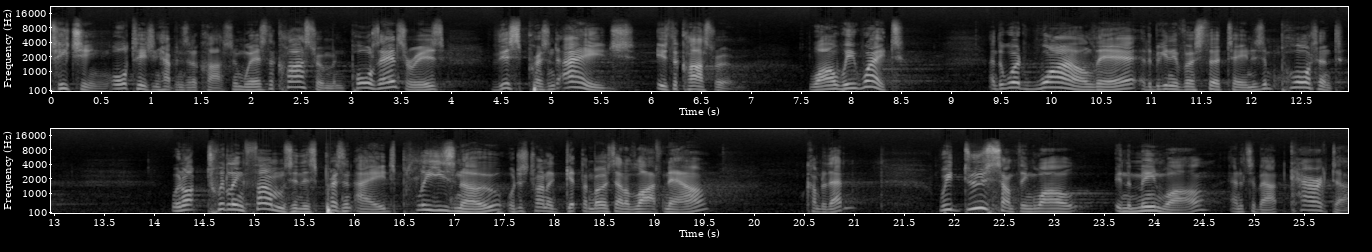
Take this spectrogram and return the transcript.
teaching. All teaching happens in a classroom. Where's the classroom? And Paul's answer is this present age is the classroom while we wait. And the word while there at the beginning of verse 13 is important. We're not twiddling thumbs in this present age, please no, or just trying to get the most out of life now. come to that. We do something while in the meanwhile, and it's about character.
